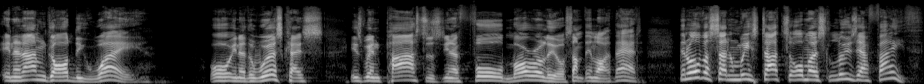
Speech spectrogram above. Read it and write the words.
in an ungodly way. Or, you know, the worst case is when pastors, you know, fall morally or something like that. Then all of a sudden we start to almost lose our faith.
